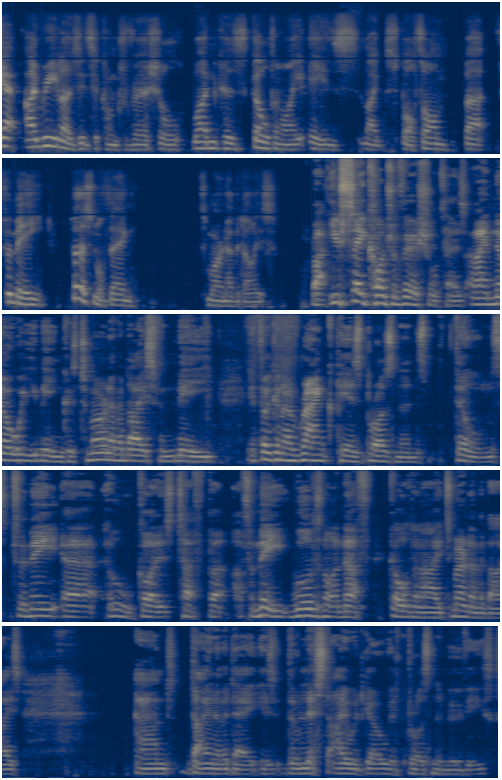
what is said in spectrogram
Yeah, I realise it's a controversial one because Goldeneye is like spot on, but for me, personal thing, Tomorrow Never Dies. Right, you say controversial, Tez, and I know what you mean because Tomorrow Never Dies for me, if we're going to rank Pierce Brosnan's films, for me, uh, oh god, it's tough, but for me, World is Not Enough, Goldeneye, Tomorrow Never Dies, and Die Another Day is the list I would go with Brosnan movies.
